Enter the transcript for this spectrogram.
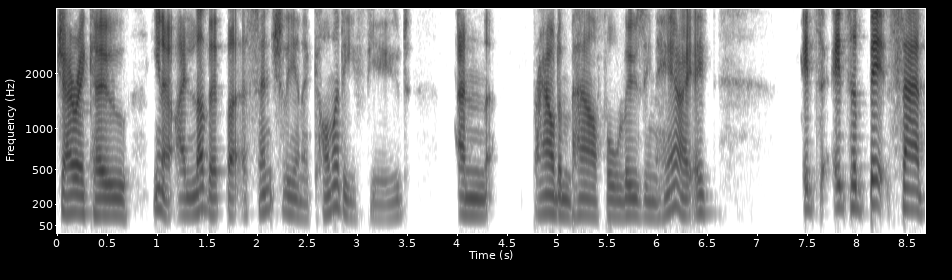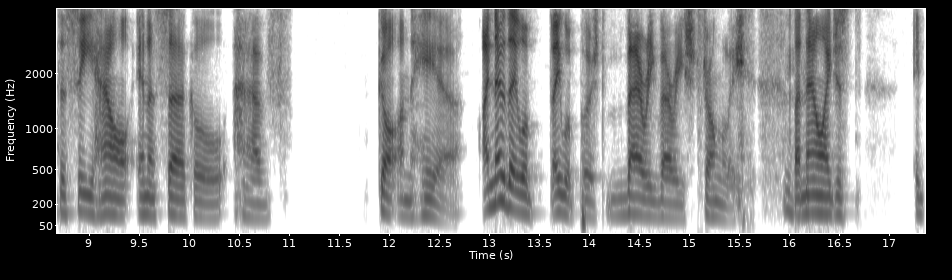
Jericho, you know, I love it, but essentially in a comedy feud, and Proud and Powerful losing here. I, it's it's a bit sad to see how Inner Circle have gotten here. I know they were they were pushed very very strongly, but now I just it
